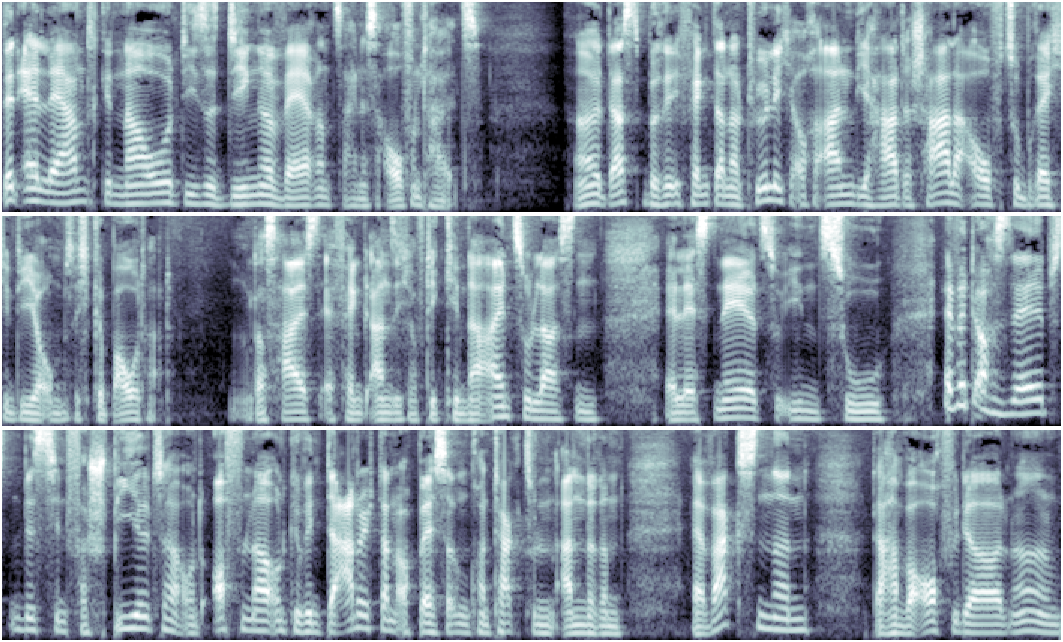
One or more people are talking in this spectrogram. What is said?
denn er lernt genau diese Dinge während seines Aufenthalts. Das fängt dann natürlich auch an, die harte Schale aufzubrechen, die er um sich gebaut hat. Das heißt, er fängt an, sich auf die Kinder einzulassen, er lässt Nähe zu ihnen zu, er wird auch selbst ein bisschen verspielter und offener und gewinnt dadurch dann auch besseren Kontakt zu den anderen Erwachsenen. Da haben wir auch wieder ne,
